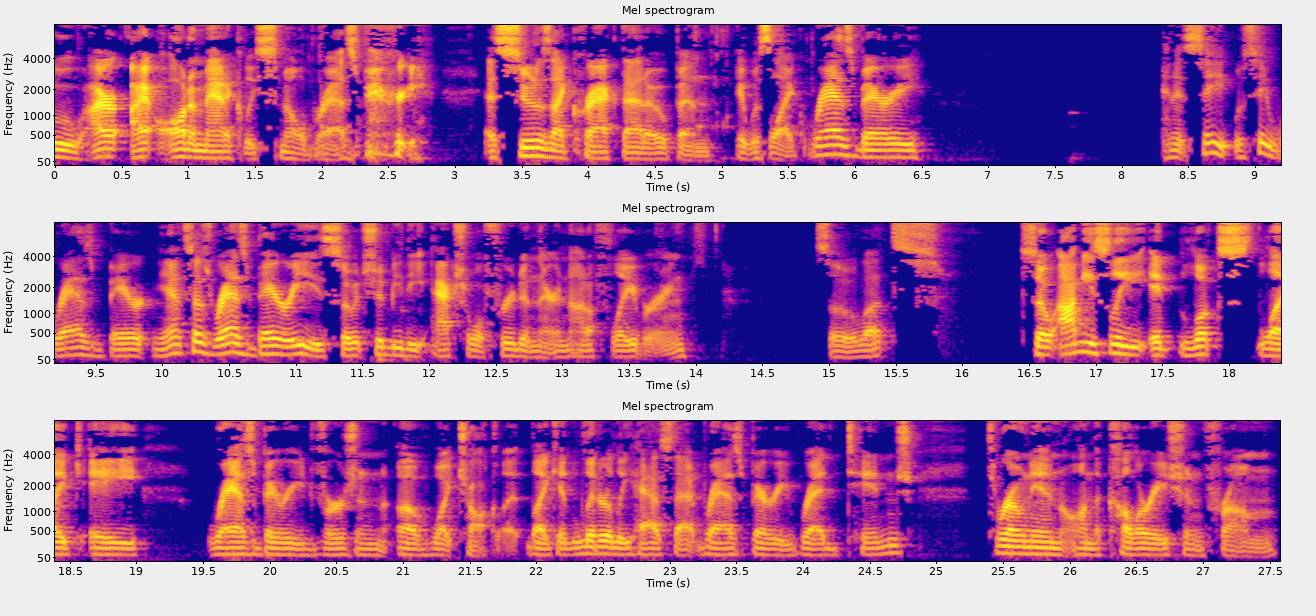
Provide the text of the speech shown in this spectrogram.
Ooh, I, I automatically smelled raspberry. As soon as I cracked that open, it was like raspberry. And it say it would say raspberry. Yeah, it says raspberries, so it should be the actual fruit in there, not a flavoring. So let's. So obviously, it looks like a raspberried version of white chocolate. Like it literally has that raspberry red tinge thrown in on the coloration from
